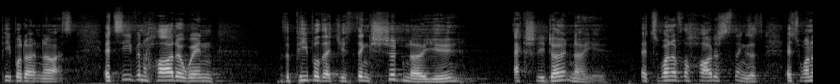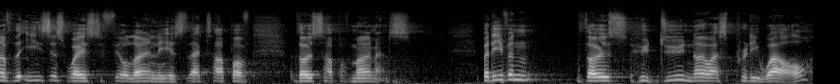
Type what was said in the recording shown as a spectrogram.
people don't know us. It's even harder when the people that you think should know you actually don't know you. It's one of the hardest things. It's, it's one of the easiest ways to feel lonely is that type of those type of moments. But even those who do know us pretty well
